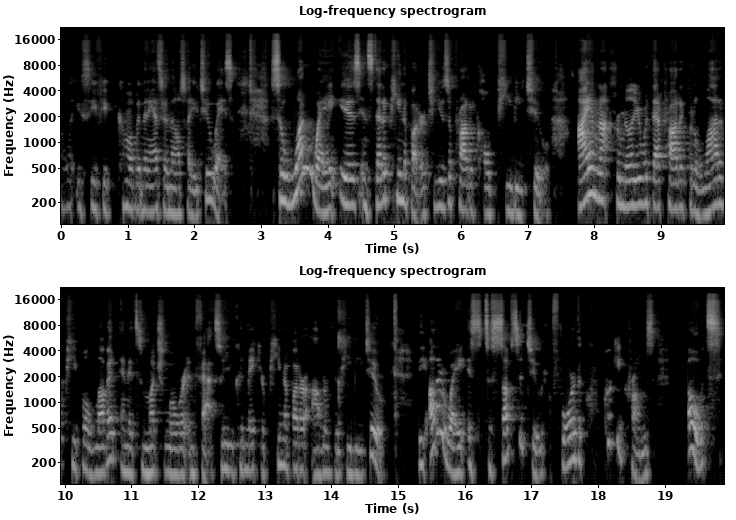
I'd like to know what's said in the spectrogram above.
I'll let you see if you come up with an answer and then I'll tell you two ways. So, one way is instead of peanut butter to use a product called PB2. I am not familiar with that product, but a lot of people love it and it's much lower in fat. So, you could make your peanut butter out of the PB2. The other way is to substitute for the cookie crumbs oats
